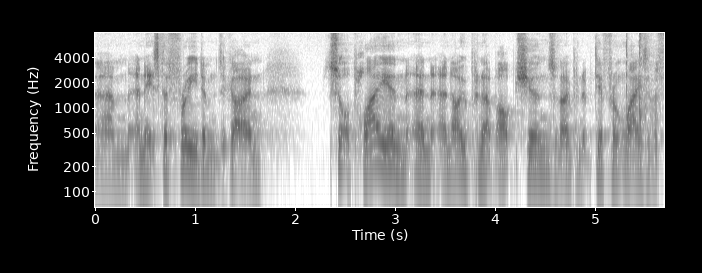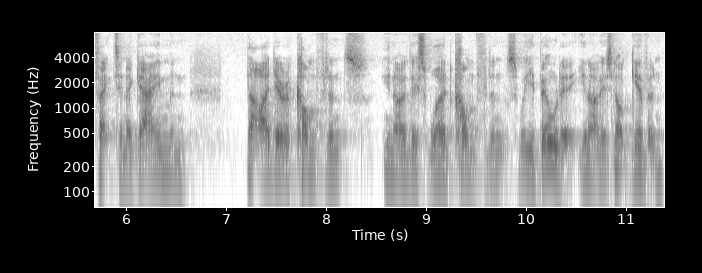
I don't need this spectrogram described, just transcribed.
Um, and it's the freedom to go and sort of play and, and, and open up options and open up different ways of affecting a game. And that idea of confidence, you know, this word confidence, where you build it, you know, it's not given,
